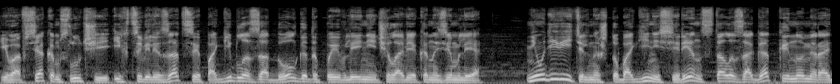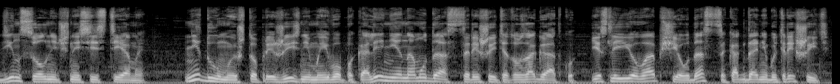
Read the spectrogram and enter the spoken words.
и во всяком случае их цивилизация погибла задолго до появления человека на Земле – Неудивительно, что богиня Сирен стала загадкой номер один Солнечной системы. Не думаю, что при жизни моего поколения нам удастся решить эту загадку, если ее вообще удастся когда-нибудь решить.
